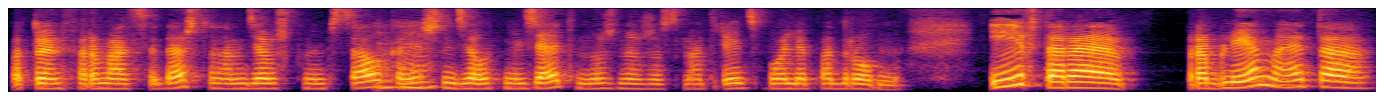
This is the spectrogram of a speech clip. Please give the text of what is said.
по той информации, да, что нам девушка написала, mm-hmm. конечно, делать нельзя, это нужно уже смотреть более подробно. И вторая проблема – это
